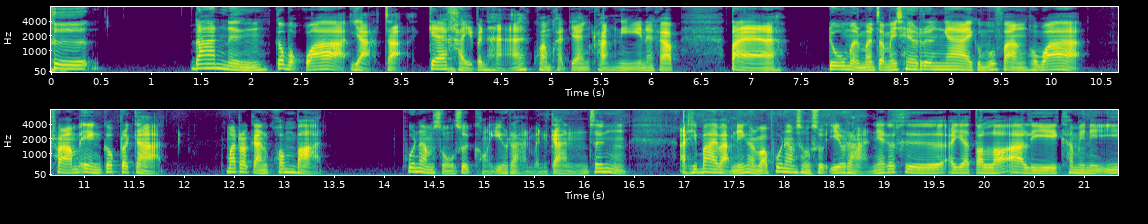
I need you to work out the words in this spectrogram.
คือด้านหนึ่งก็บอกว่าอยากจะแก้ไขปัญหาความขัดแย้งครั้งนี้นะครับ แต่ดูเหมือนมันจะไม่ใช่เรื่องง่ายคุณผู้ฟัง เพราะว่า ทรัมป์เองก็ประกาศมาตรการคว่ำบาตรผู้นำสูงสุดของอิหร่านเหมือนกัน ซึ่งอธิบายแบบนี้ก่อนว่าผู้นำสูงสุดอิหร่านเนี่ยก็คืออายาตอลเลาะห์ อาลีคาเมเนอี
